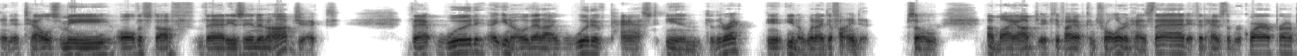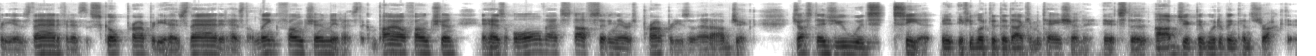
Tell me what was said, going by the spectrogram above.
And it tells me all the stuff that is in an object that would, you know, that I would have passed into the you know, when I defined it. So uh, my object, if I have controller, it has that. If it has the require property, it has that. If it has the scope property, it has that. It has the link function. It has the compile function. It has all that stuff sitting there as properties of that object, just as you would see it if you looked at the documentation. It's the object that would have been constructed,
